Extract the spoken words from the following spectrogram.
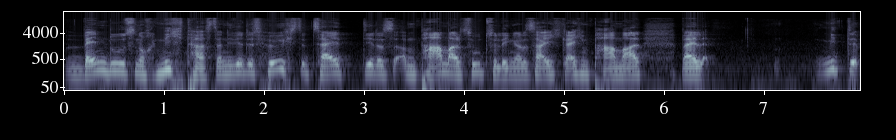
wenn du es noch nicht hast, dann wird es höchste Zeit, dir das ein paar Mal zuzulegen. Also sage ich gleich ein paar Mal, weil mit,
